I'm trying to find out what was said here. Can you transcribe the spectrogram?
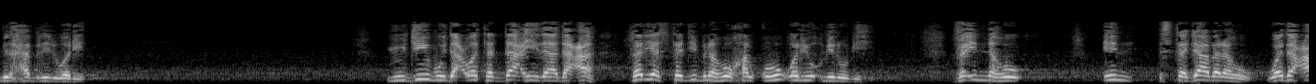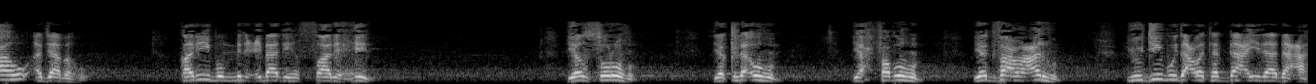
من حبل الوريد. يجيب دعوة الداعي إذا دعاه فليستجب له خلقه وليؤمنوا به. فإنه إن استجاب له ودعاه أجابه. قريب من عباده الصالحين. ينصرهم يكلأهم يحفظهم يدفع عنهم. يجيب دعوة الداعي إذا دعاه.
